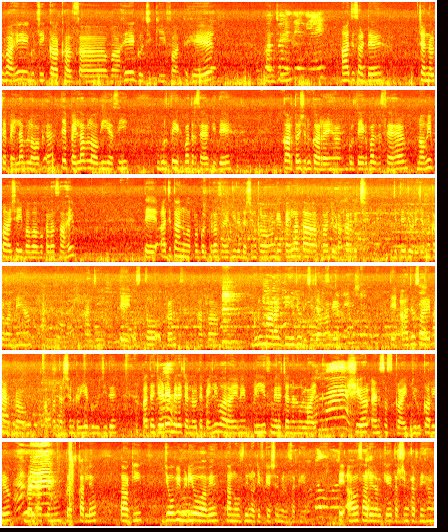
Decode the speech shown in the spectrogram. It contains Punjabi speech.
ਵਾਹਿਗੁਰੂ ਜੀ ਕਾ ਖਾਲਸਾ ਵਾਹਿਗੁਰੂ ਜੀ ਕੀ ਫਤਿਹ। ਹਾਂਜੀ। ਅੱਜ ਸਾਡੇ ਚੈਨਲ ਤੇ ਪਹਿਲਾ ਵਲੌਗ ਹੈ ਤੇ ਪਹਿਲਾ ਵਲੌਗ ਹੀ ਅਸੀਂ ਗੁਰੂ ਤੇਗ ਬਹਾਦਰ ਸਾਹਿਬ ਜੀ ਦੇ ਘਰ ਤੋਂ ਸ਼ੁਰੂ ਕਰ ਰਹੇ ਹਾਂ। ਗੁਰੂ ਤੇਗ ਬਹਾਦਰ ਸਾਹਿਬ ਨੌਵੀਂ ਪਾਤਸ਼ਾਹੀ ਬਾਬਾ ਬਕਾਲਾ ਸਾਹਿਬ। ਤੇ ਅੱਜ ਤੁਹਾਨੂੰ ਆਪਾਂ ਗੁਰਦੁਆਰਾ ਸਾਹਿਬ ਜੀ ਦੇ ਦਰਸ਼ਨ ਕਰਵਾਵਾਂਗੇ। ਪਹਿਲਾਂ ਤਾਂ ਆਪਾਂ ਜੋੜਾ ਘਰ ਵਿੱਚ ਜਿੱਥੇ ਜੋੜੇ ਜਮ੍ਹਾਂ ਕਰਵਾਉਂਦੇ ਹਾਂ। ਹਾਂਜੀ, ਤੇ ਉਸ ਤੋਂ ਉਪਰੰਤ ਆਪਾਂ ਗੁਰੂ ਮਹਾਰਾਜ ਦੀ ਹਜ਼ੂਰੀ 'ਚ ਜਾਵਾਂਗੇ। ਤੇ ਆਜੋ ਸਾਰੇ ਭੈਣ ਭਰਾਓ, ਆਪਾਂ ਦਰਸ਼ਨ ਕਰੀਏ ਗੁਰੂ ਜੀ ਦੇ। ਅਤੇ ਜਿਹੜੇ ਮੇਰੇ ਚੈਨਲ ਤੇ ਪਹਿਲੀ ਵਾਰ ਆਏ ਨੇ ਪਲੀਜ਼ ਮੇਰੇ ਚੈਨਲ ਨੂੰ ਲਾਈਕ ਸ਼ੇਅਰ ਐਂਡ ਸਬਸਕ੍ਰਾਈਬ ਜਰੂਰ ਕਰ ਲਿਓ। ਬੈਲ ਆਈਕਨ ਨੂੰ ਪ੍ਰੈਸ ਕਰ ਲਿਓ ਤਾਂ ਕਿ ਜੋ ਵੀ ਵੀਡੀਓ ਆਵੇ, ਤੁਹਾਨੂੰ ਉਸ ਦੀ ਨੋਟੀਫਿਕੇਸ਼ਨ ਮਿਲ ਸਕੇ। ਤੇ ਆਓ ਸਾਰੇ ਰਲ ਕੇ ਦਰਸ਼ਨ ਕਰਦੇ ਹਾਂ।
